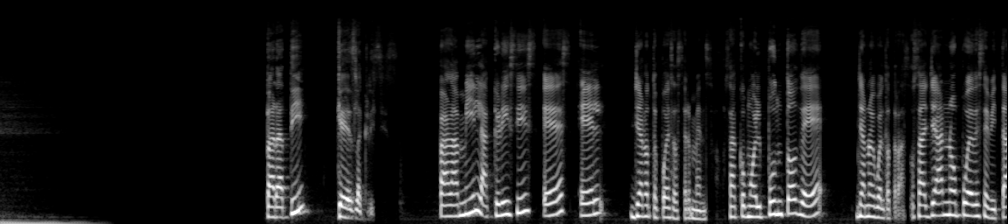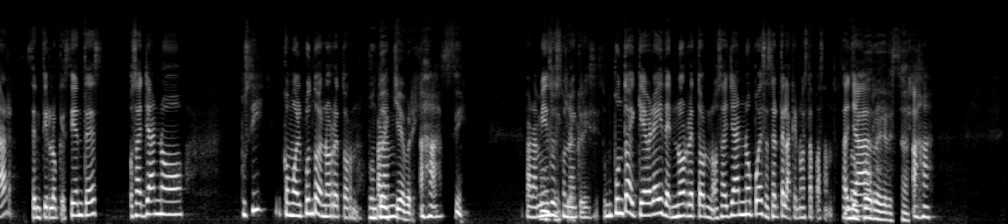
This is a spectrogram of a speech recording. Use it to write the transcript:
Para ti, ¿qué es la crisis? Para mí la crisis es el ya no te puedes hacer menso. O sea, como el punto de ya no hay vuelta atrás. O sea, ya no puedes evitar sentir lo que sientes. O sea, ya no, pues sí, como el punto de no retorno. Punto de quiebre. Ajá. Sí. Para mí eso es una crisis. Un punto de quiebre y de no retorno. O sea, ya no puedes hacerte la que no está pasando. O sea, no ya. puedes regresar. Ajá.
